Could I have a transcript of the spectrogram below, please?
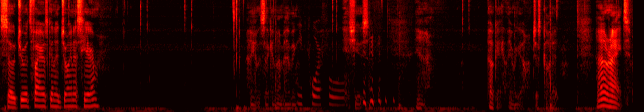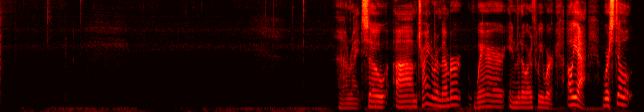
so, Druid's Fire is going to join us here. Hang on a second. I'm having You poor fool. issues. yeah. Okay, there we go. Just caught it. All right. All right. So I'm trying to remember where in Middle Earth we were. Oh yeah, we're still.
